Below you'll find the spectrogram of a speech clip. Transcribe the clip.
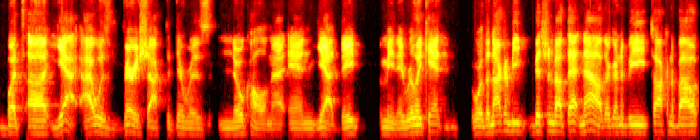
But uh, yeah, I was very shocked that there was no call on that. And yeah, they, I mean, they really can't, or they're not going to be bitching about that now. They're going to be talking about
